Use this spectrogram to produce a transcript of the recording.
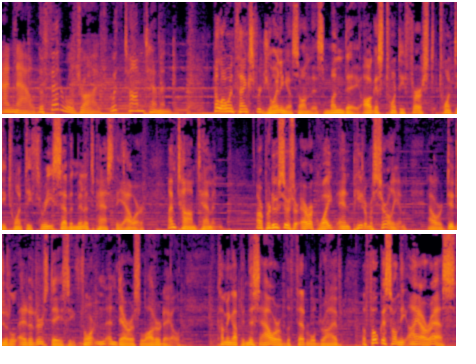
And now, the Federal Drive with Tom Temin. Hello, and thanks for joining us on this Monday, August 21st, 2023, seven minutes past the hour. I'm Tom Temin. Our producers are Eric White and Peter Musurlian. Our digital editors, Daisy Thornton and Darius Lauderdale. Coming up in this hour of the Federal Drive, a focus on the IRS.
